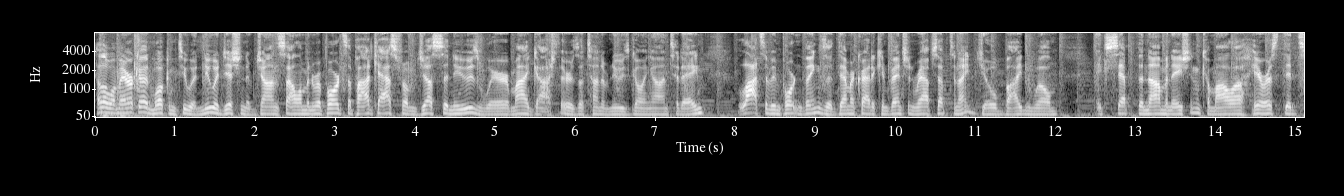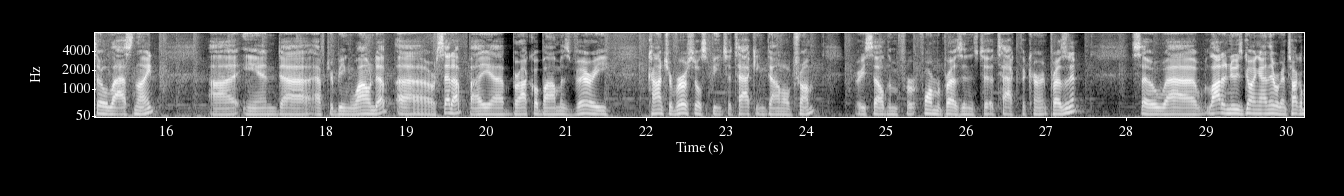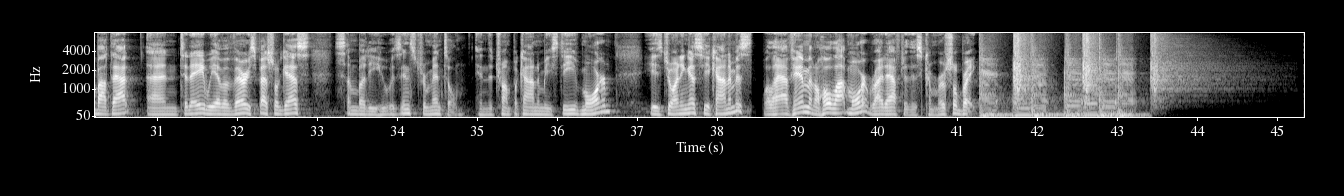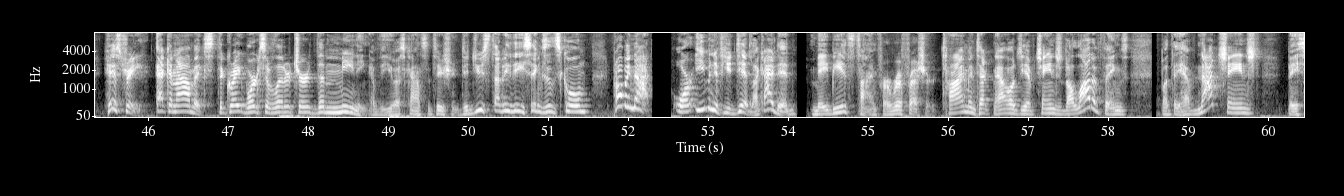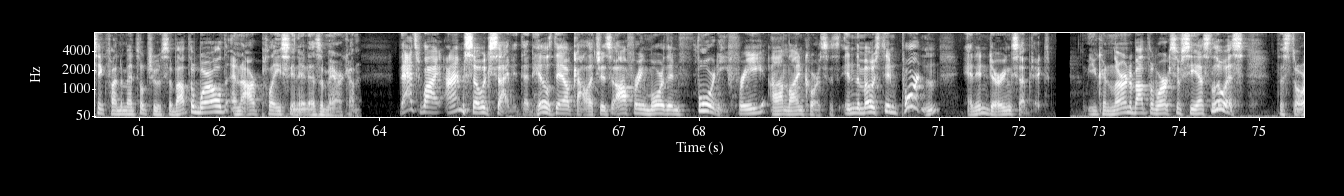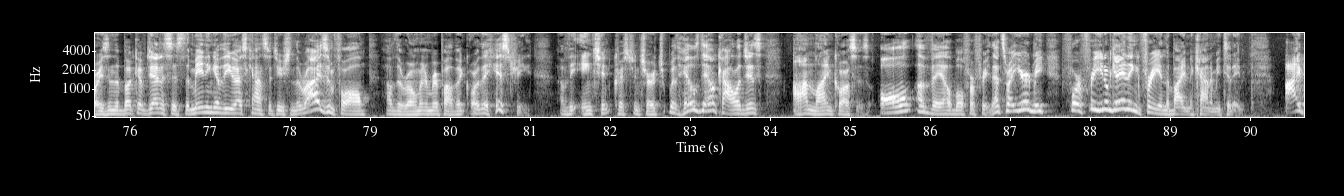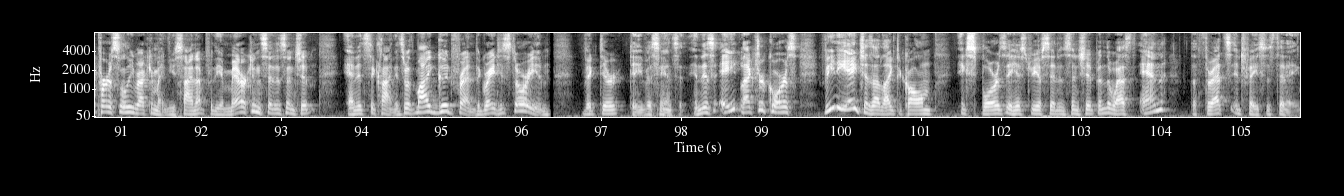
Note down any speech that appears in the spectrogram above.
Hello, America, and welcome to a new edition of John Solomon Reports, a podcast from Just the News, where, my gosh, there is a ton of news going on today. Lots of important things. The Democratic convention wraps up tonight. Joe Biden will accept the nomination. Kamala Harris did so last night. Uh, and uh, after being wound up uh, or set up by uh, Barack Obama's very controversial speech attacking Donald Trump, very seldom for former presidents to attack the current president. So, uh, a lot of news going on there. We're going to talk about that. And today we have a very special guest, somebody who was instrumental in the Trump economy. Steve Moore is joining us, the economist. We'll have him and a whole lot more right after this commercial break. History, economics, the great works of literature, the meaning of the U.S. Constitution. Did you study these things in school? Probably not. Or even if you did, like I did, maybe it's time for a refresher. Time and technology have changed a lot of things, but they have not changed basic fundamental truths about the world and our place in it as America. That's why I'm so excited that Hillsdale College is offering more than 40 free online courses in the most important and enduring subject. You can learn about the works of C.S. Lewis, the stories in the book of Genesis, the meaning of the U.S. Constitution, the rise and fall of the Roman Republic, or the history of the ancient Christian church with Hillsdale College's online courses, all available for free. That's right, you heard me, for free. You don't get anything free in the Biden economy today. I personally recommend you sign up for the American citizenship and its decline. It's with my good friend, the great historian, Victor Davis Hanson. In this eight lecture course, VDH, as I like to call him, explores the history of citizenship in the West and the threats it faces today.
